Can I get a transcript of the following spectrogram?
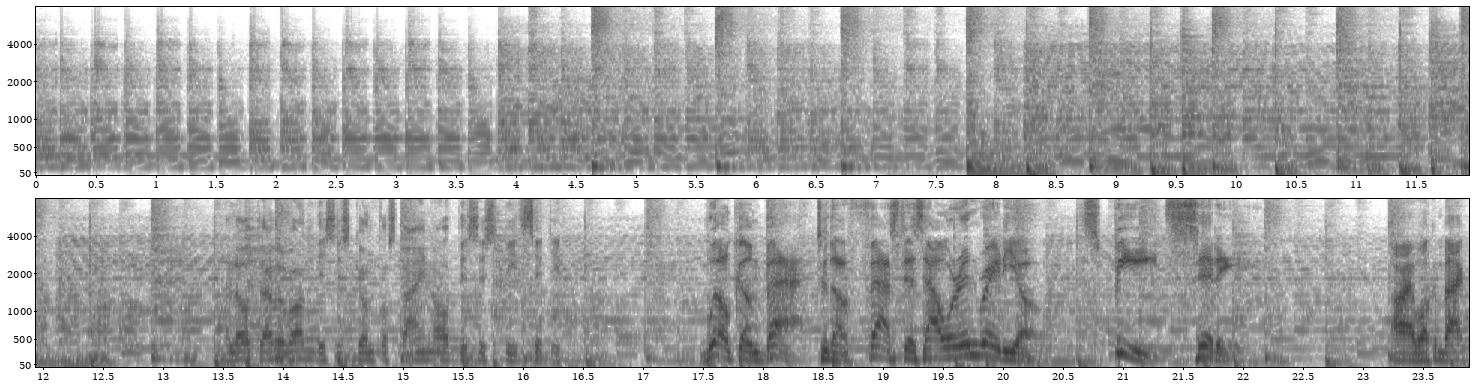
To everyone. This is Gunther Steiner. This is Speed City. Welcome back to the fastest hour in radio, Speed City. All right, welcome back.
